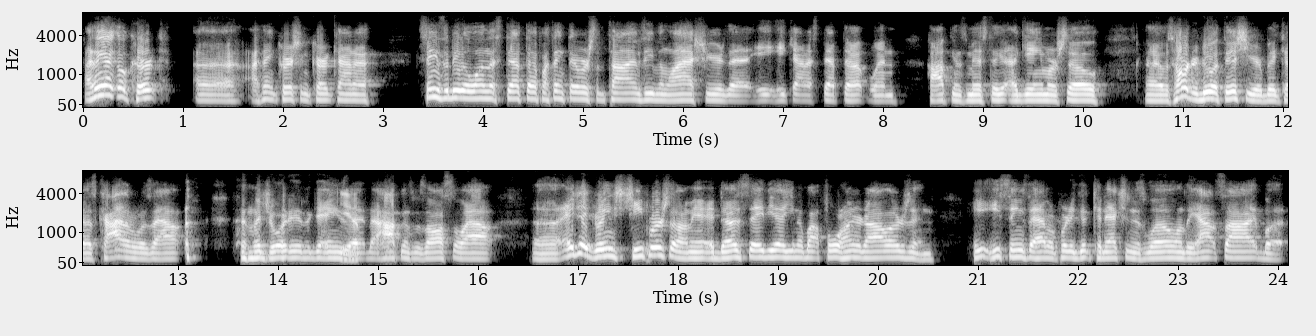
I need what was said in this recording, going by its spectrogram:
I think I go Kirk. I think Christian Kirk kind of – seems to be the one that stepped up. I think there were some times even last year that he, he kind of stepped up when Hopkins missed a, a game or so. Uh, it was hard to do it this year because Kyler was out the majority of the games yep. that, that, Hopkins was also out. Uh, AJ Green's cheaper, so I mean it does save you, you know, about four hundred dollars, and he, he seems to have a pretty good connection as well on the outside. But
